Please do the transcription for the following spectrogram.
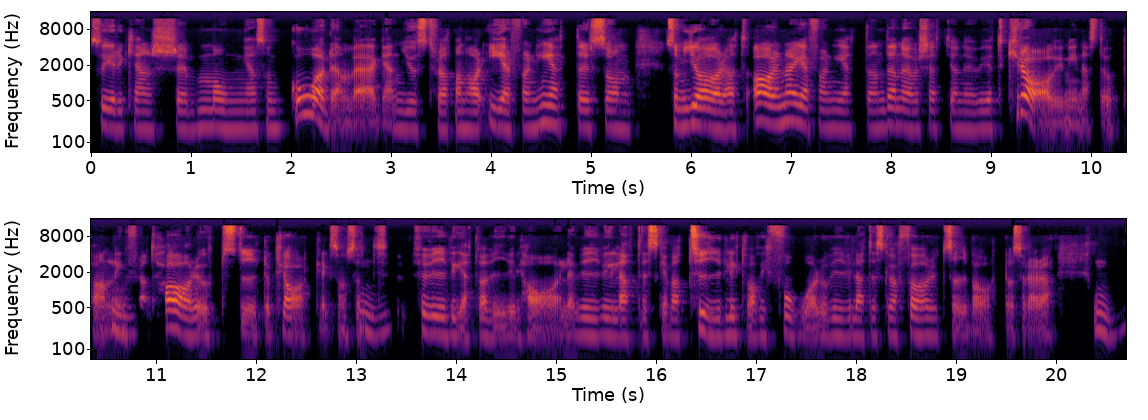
så är det kanske många som går den vägen just för att man har erfarenheter som, som gör att ah, den här erfarenheten den översätter jag nu i ett krav i min nästa upphandling mm. för att ha det uppstyrt och klart. Liksom, så att, mm. För vi vet vad vi vill ha eller vi vill att det ska vara tydligt vad vi får och vi vill att det ska vara förutsägbart och sådär. Mm.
